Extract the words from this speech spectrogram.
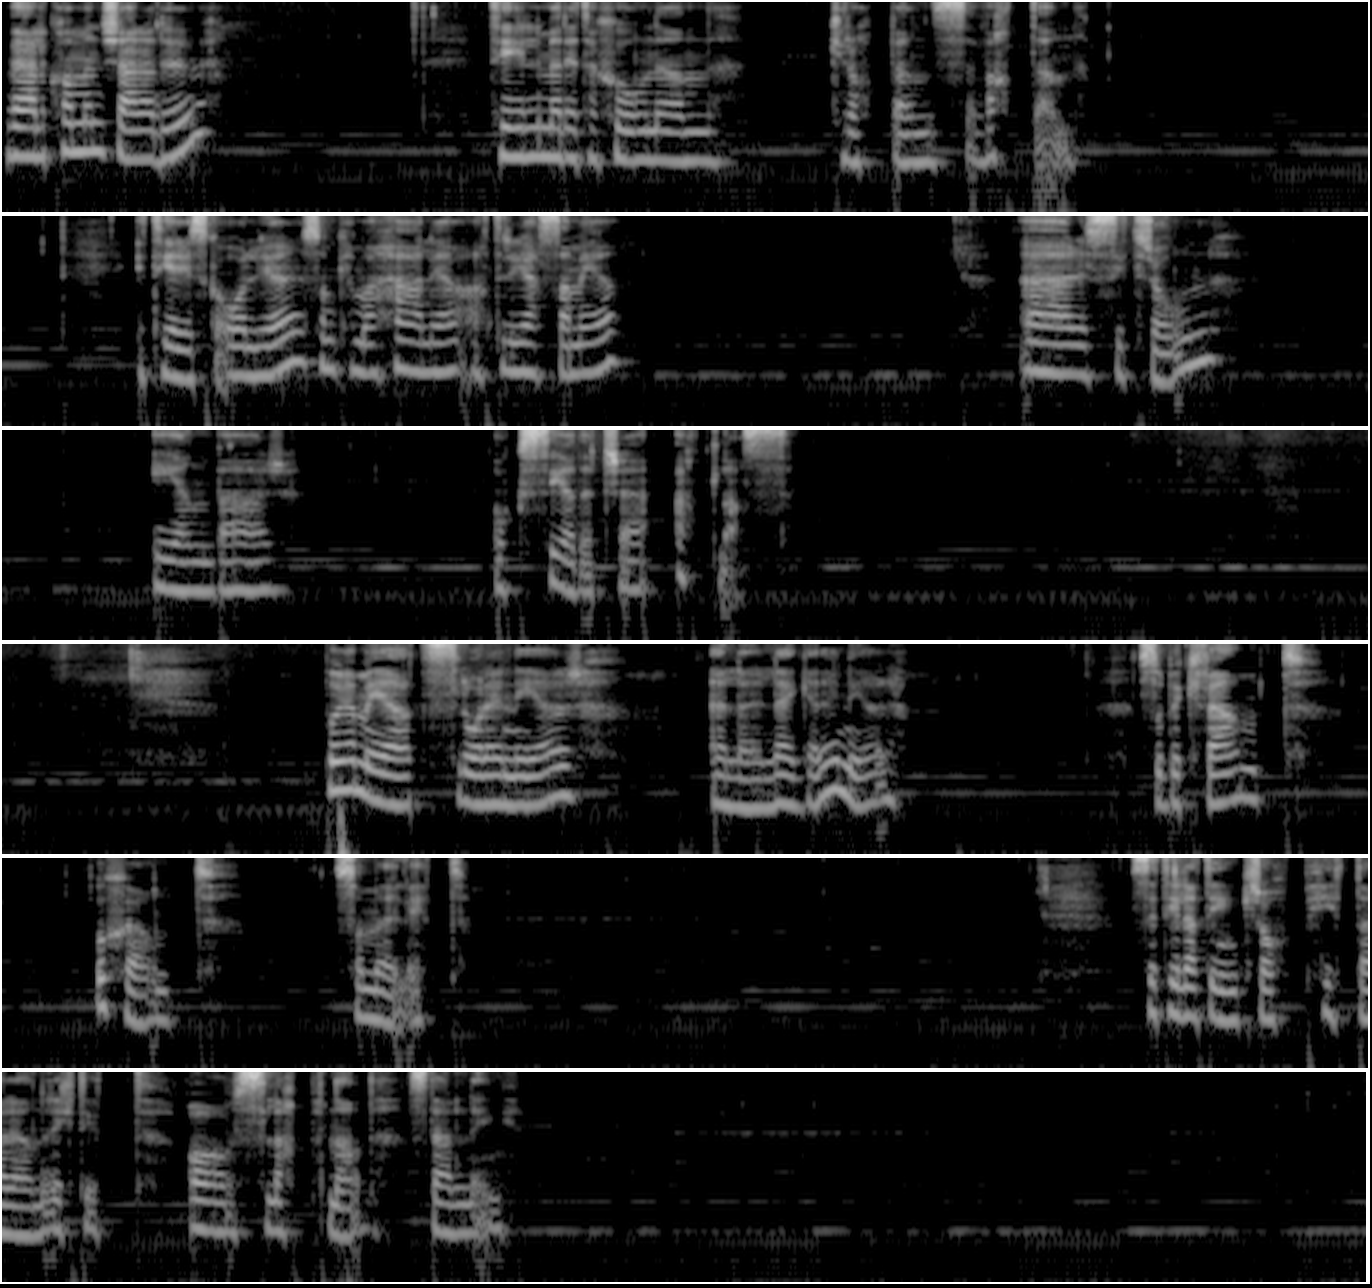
Välkommen kära du till meditationen Kroppens vatten. Eteriska oljor som kan vara härliga att resa med är citron, enbär och cederträ atlas. Börja med att slå dig ner eller lägga dig ner så bekvämt och skönt som möjligt. Se till att din kropp hittar en riktigt avslappnad ställning.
